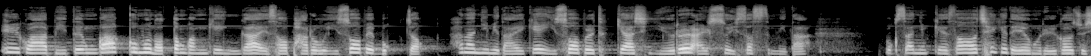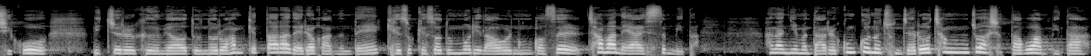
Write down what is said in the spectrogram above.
일과 믿음과 꿈은 어떤 관계인가에서 바로 이 수업의 목적, 하나님이 나에게 이 수업을 듣게 하신 이유를 알 수 있었습니다. 목사님께서 책의 내용을 읽어주시고 밑줄을 그으며 눈으로 함께 따라 내려가는데 계속해서 눈물이 나오는 것을 참아내야 했습니다. 하나님은 나를 꿈꾸는 존재로 창조하셨다고 합니다.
